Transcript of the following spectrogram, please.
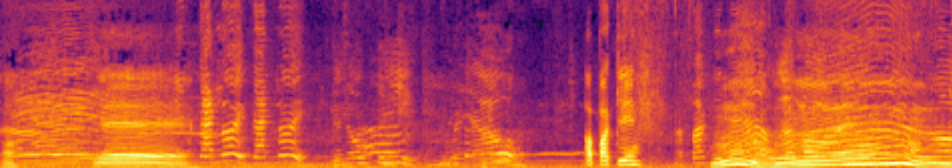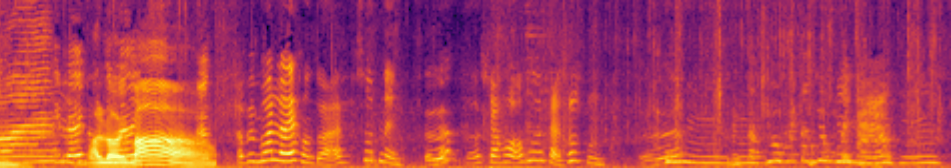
เอา 예 กัดเลยกัดเลยเดี๋ยวโดนตีไม่เอา 아빠낀 อ่ะป้ากิ อื น ม แล้ว อืม กินเลย 알로이마 เอาไปหมดเลยของตัวชุดหนึ่ง เออ แล้วจะห่อเพื่อใส่ชุดหนึ่ง เออไม่ต้องยุ่งไม่ต้องยุ่งไปหา ชักเกาะ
